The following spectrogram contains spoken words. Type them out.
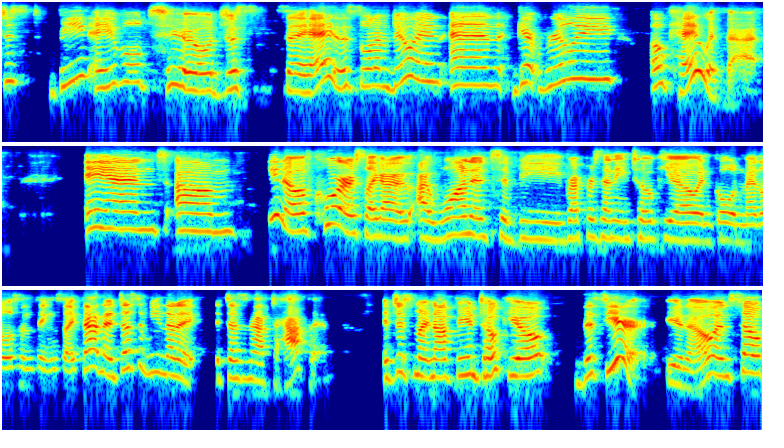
just being able to just say, hey, this is what I'm doing, and get really okay with that. And um, you know, of course, like I, I wanted to be representing Tokyo and gold medals and things like that. And it doesn't mean that it, it doesn't have to happen. It just might not be in Tokyo this year, you know? And so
